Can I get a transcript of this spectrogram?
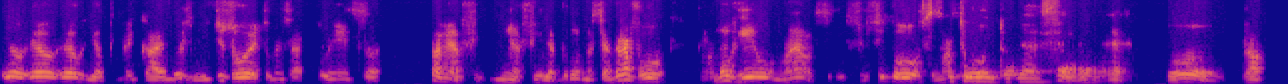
Eu, eu, eu ia publicar em 2018, mas a doença a minha, minha filha Bruna se agravou. Ela morreu, não é? Ela se suicidou, se matou. Muito, aliás. É, é. Oh, tal.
